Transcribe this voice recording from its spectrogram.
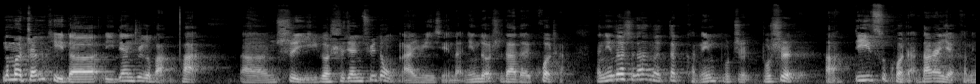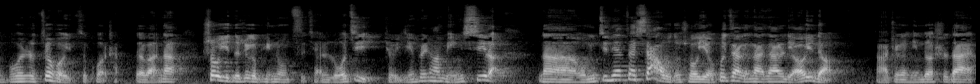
那么整体的锂电这个板块。嗯，是以一个时间驱动来运行的。宁德时代的扩产，那宁德时代呢，它肯定不止不是啊第一次扩产，当然也肯定不会是最后一次扩产，对吧？那受益的这个品种此前逻辑就已经非常明晰了。那我们今天在下午的时候也会再跟大家聊一聊啊这个宁德时代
